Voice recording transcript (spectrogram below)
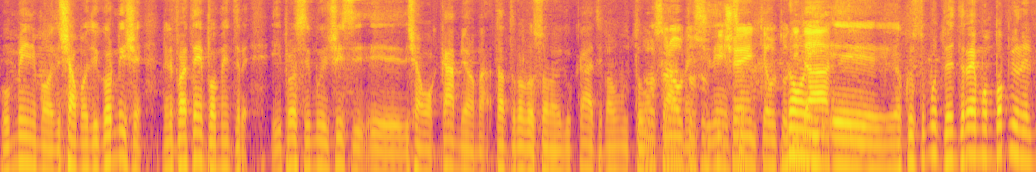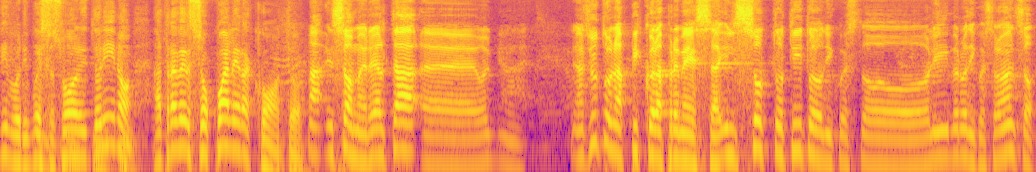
un minimo, diciamo, di cornice. Nel frattempo, mentre i prossimi musicisti, eh, diciamo, cambiano, ma tanto loro sono educati, fanno tutto Loro sono autosufficienti, Noi autodidatti. eh, a questo punto entreremo un po' più nel vivo di questo suono di Torino attraverso quale racconto? Ma insomma, in realtà, eh, innanzitutto una piccola premessa. Il sottotitolo di questo libro, di questo romanzo,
